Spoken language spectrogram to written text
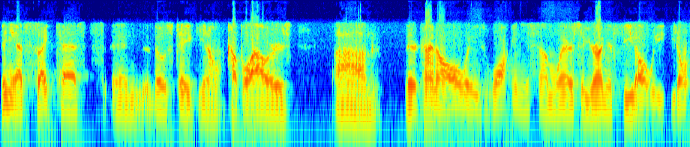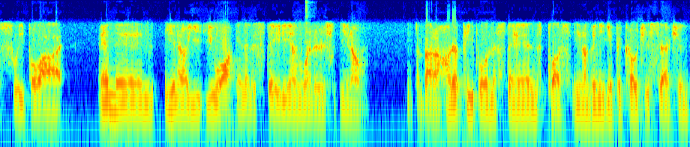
Then you have psych tests, and those take you know a couple hours. Um, they're kind of always walking you somewhere, so you're on your feet all week. You don't sleep a lot, and then you know you you walk into the stadium where there's you know about a hundred people in the stands, plus you know then you get the coaches section,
